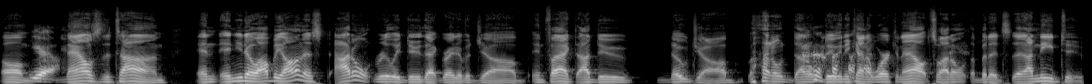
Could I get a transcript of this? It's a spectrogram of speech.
um, Yeah. now's the time. And and you know, I'll be honest, I don't really do that great of a job. In fact, I do no job. I don't I don't do any kind of working out, so I don't. But it's I need to.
